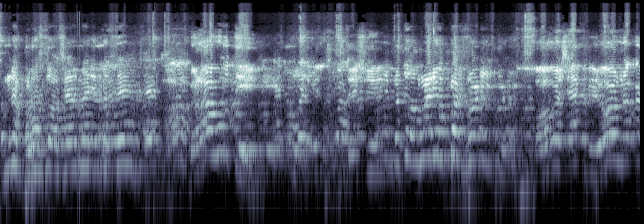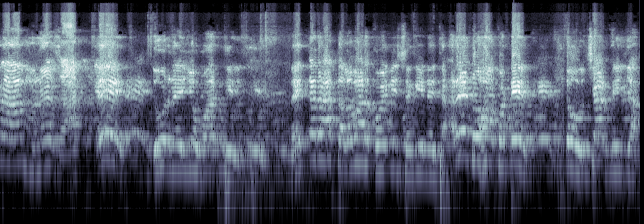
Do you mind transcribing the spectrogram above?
તમને ભરોસો છે અમારી મતે ગળાવતી જશે એ બધું અમારી ઉપર છોડી તો હવે સાહેબ લ્યો નકરા મને જાત એ દૂર રહેજો મારથી. નહીતર આ તલવાર કોઈની સગી નહીં અરે ડોહા પટેલ તો હોશિયાર થઈ જા.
